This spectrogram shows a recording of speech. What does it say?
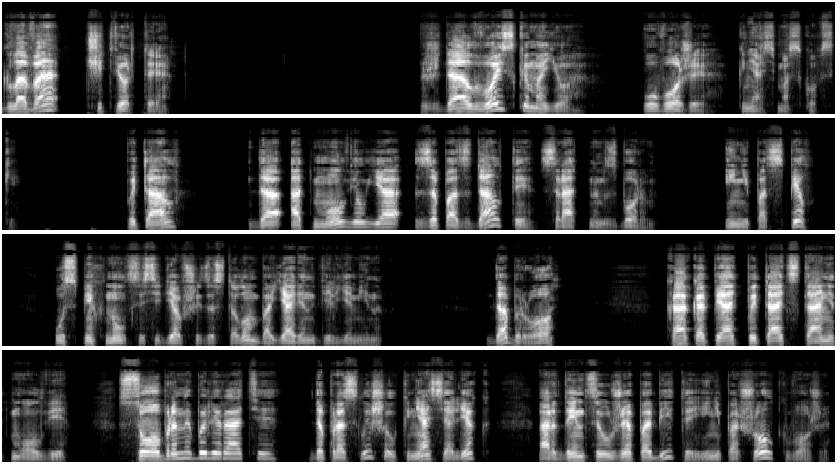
Глава четвертая Ждал войско мое, у вожи, князь московский. Пытал, да отмолвил я, запоздал ты с ратным сбором и не поспел, усмехнулся сидевший за столом боярин Вильяминов. Добро. Как опять пытать станет молви? Собраны были рати, да прослышал князь Олег, ордынцы уже побиты, и не пошел к воже.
